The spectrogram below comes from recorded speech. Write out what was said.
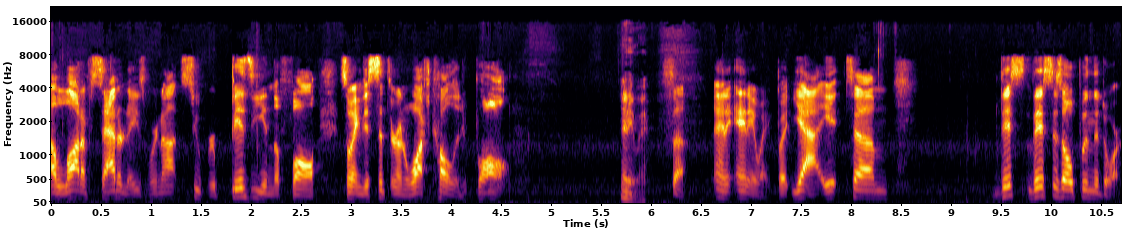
a lot of Saturdays we're not super busy in the fall, so I can just sit there and watch college ball. Anyway, So, and anyway, but yeah, it um, this this has opened the door.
